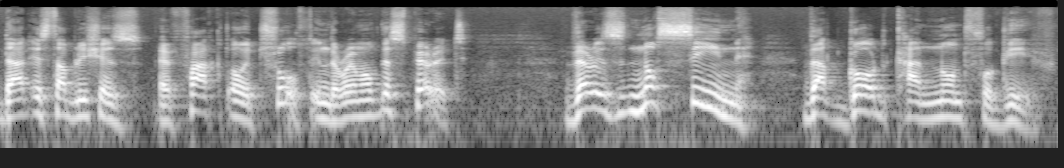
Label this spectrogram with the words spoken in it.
That establishes a fact or a truth in the realm of the Spirit. There is no sin that God cannot forgive.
